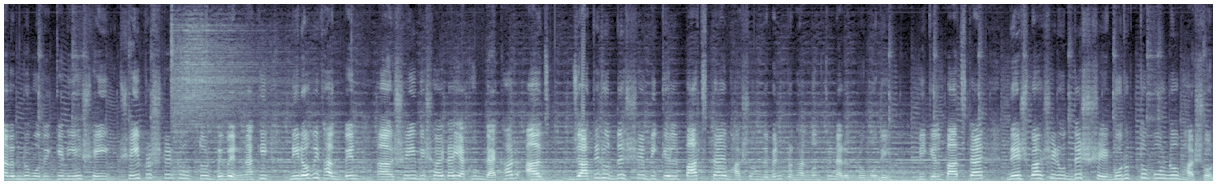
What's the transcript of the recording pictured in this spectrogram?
নরেন্দ্র মোদীকে নিয়ে, সেই সেই প্রশ্নের কি উত্তর দেবেন নাকি নীরবই থাকবেন সেই বিষয়টাই এখন দেখার। আজ জাতির উদ্দেশ্যে বিকেল পাঁচটায় ভাষণ দেবেন প্রধানমন্ত্রী নরেন্দ্র মোদী। বিকেল পাঁচটায় দেশবাসীর উদ্দেশ্যে গুরুত্বপূর্ণ ভাষণ।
